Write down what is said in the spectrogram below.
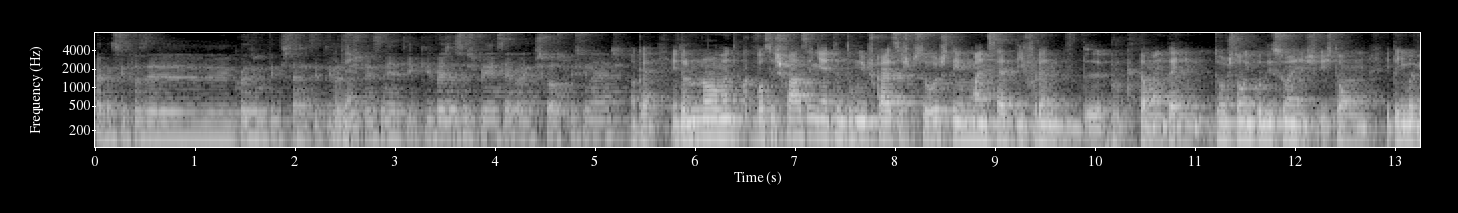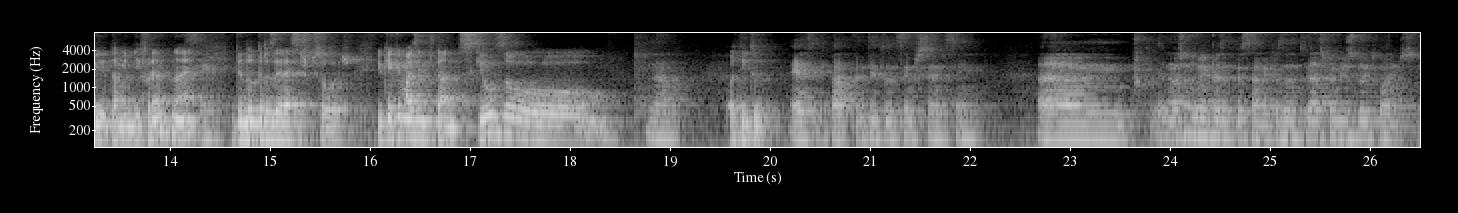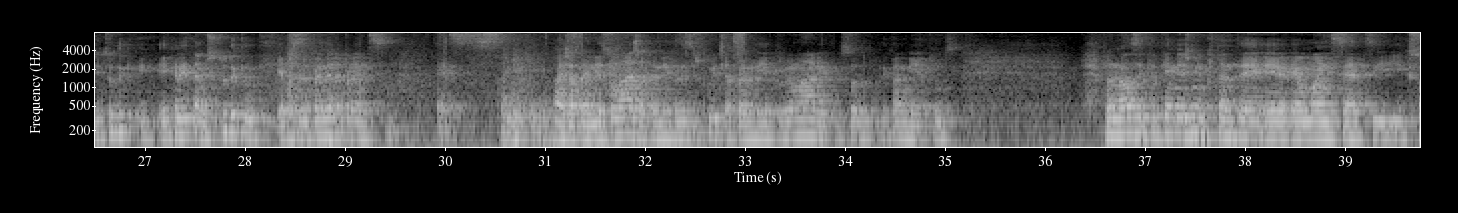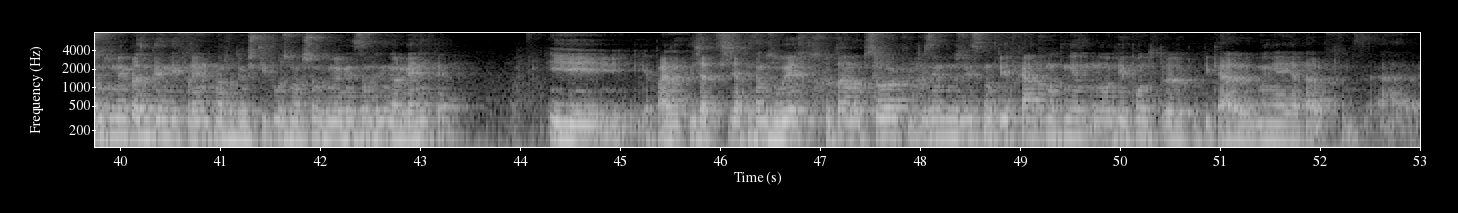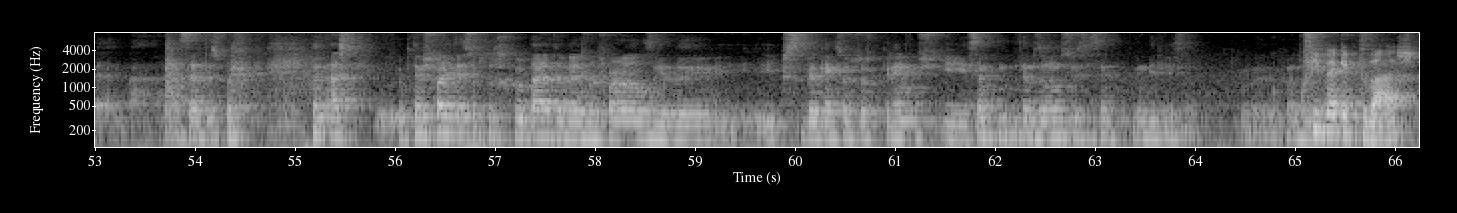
vai conseguir fazer uh, coisas muito interessantes. Eu tive Ok. essa experiência na ETIC e vejo essa experiência agora em escolas profissionais. Ok. Então, normalmente o que vocês fazem é tentam ir buscar essas pessoas que têm um mindset diferente, de- porque também têm, estão- estão em condições e, estão, e têm uma vida também diferente, não é? Sim. E tentam trazer essas pessoas. E o que é que é mais importante? Skills ou Não. atitude? É pá, atitude 100%, sim. Porque nós somos uma empresa de educação e fazemos atividades para miúdos de 18 anos e, tudo, e acreditamos que tudo aquilo que é preciso aprender, aprende-se. É, pá, já aprendi a solar, já aprendi a fazer circuitos, já aprendi a programar e sou de economia. Portanto, para nós aquilo que é mesmo importante é, é, é o mindset e, e que somos uma empresa um bocadinho diferente, nós não temos títulos, nós somos uma organização um bocadinho orgânica e epá, já, já fizemos o erro de recrutar uma pessoa que, por exemplo, nos disse que não queria ficar porque não, tinha, não havia ponto para, para picar de manhã e à tarde. Portanto, há, há- certas. Acho que o que temos feito é, sobretudo, recrutar através de referrals e, de, e perceber quem é que são as pessoas que queremos. E sempre que metemos anúncios é sempre um difícil. Que feedback é que tu dás?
